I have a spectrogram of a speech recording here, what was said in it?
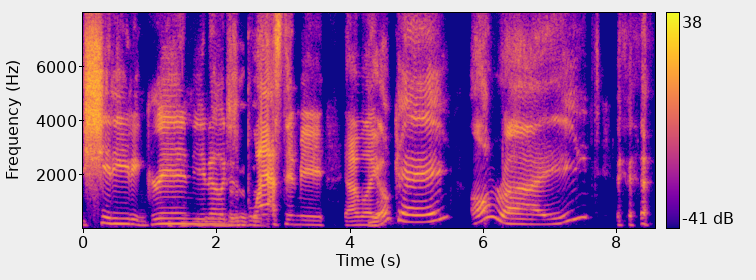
shit eating grin, you know, just blasted me. And I'm like, okay, all right.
